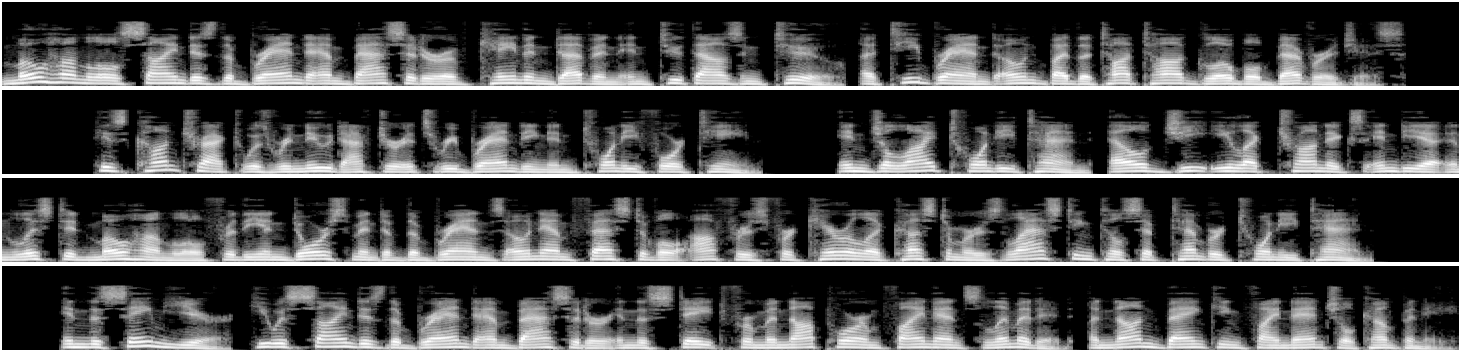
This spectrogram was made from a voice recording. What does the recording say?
Mohanlal signed as the brand ambassador of Kanan Devan in 2002, a tea brand owned by the Tata Global Beverages. His contract was renewed after its rebranding in 2014. In July 2010, LG Electronics India enlisted Mohanlal for the endorsement of the brand's Onam festival offers for Kerala customers lasting till September 2010. In the same year, he was signed as the brand ambassador in the state for Manappuram Finance Limited, a non-banking financial company.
